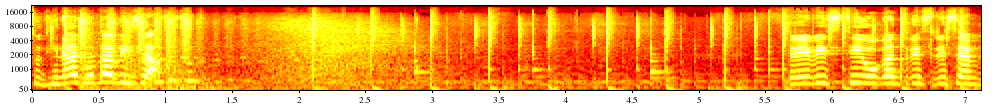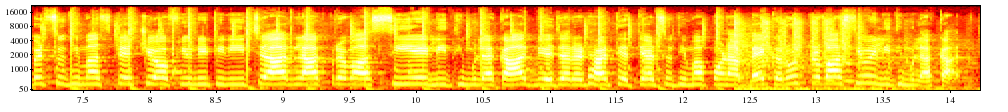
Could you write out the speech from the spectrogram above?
સુધીના જતા વિઝા. ત્રેવીસથી ઓગણત્રીસ ડિસેમ્બર સુધીમાં સ્ટેચ્યુ ઓફ યુનિટીની ચાર લાખ પ્રવાસીએ લીધી મુલાકાત. બે હજાર અઢારથી અત્યાર સુધીમાં પોણા બે કરોડ પ્રવાસીઓએ લીધી મુલાકાત.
